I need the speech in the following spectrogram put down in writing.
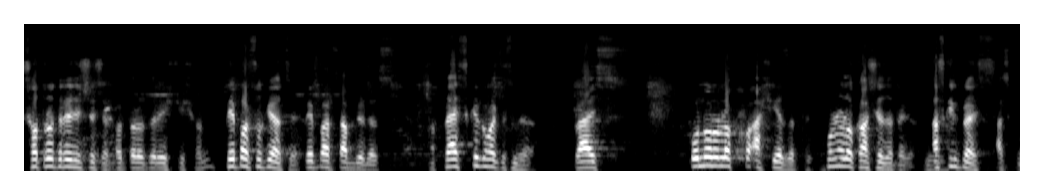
সতেরোতে রেজিস্ট্রেশন সতেরোতে রেজিস্ট্রেশন পেপার ওকে আছে? পেপারস আপডেট আছে। প্রাইস কীরকম রাখতেছেন ভাইয়া? প্রাইস পনেরো লক্ষ আশি হাজার টাকা। পনেরো লক্ষ আশি হাজার টাকা। আস্কিং প্রাইস আজকে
